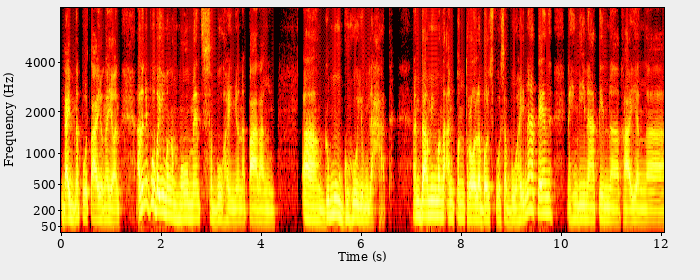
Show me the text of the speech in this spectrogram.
dive na po tayo ngayon. Alam niyo po ba yung mga moments sa buhay niyo na parang ah, gumuguho yung lahat? Ang daming mga uncontrollables po sa buhay natin na hindi natin na kayang uh,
